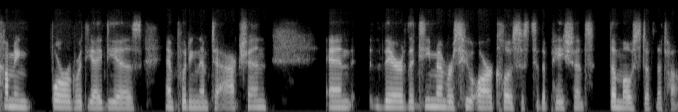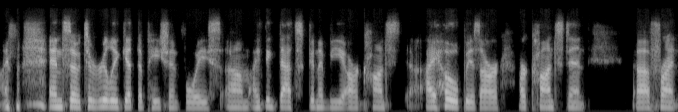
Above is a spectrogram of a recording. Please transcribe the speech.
coming forward with the ideas and putting them to action and they're the team members who are closest to the patients the most of the time. And so to really get the patient voice um, i think that's going to be our constant i hope is our our constant uh, front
